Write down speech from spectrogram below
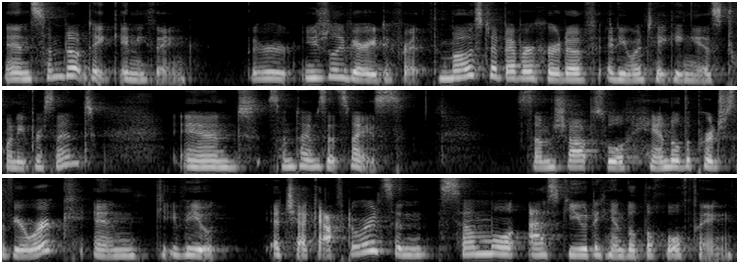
and some don't take anything. They're usually very different. The most I've ever heard of anyone taking is 20%, and sometimes that's nice. Some shops will handle the purchase of your work and give you a check afterwards, and some will ask you to handle the whole thing.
